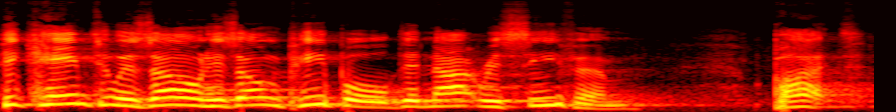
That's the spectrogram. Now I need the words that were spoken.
He came to his own, his own people did not receive him. But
